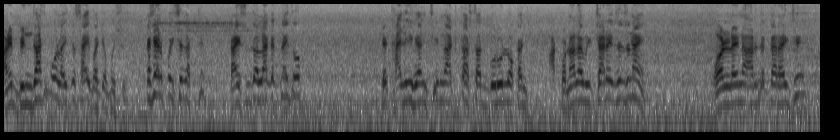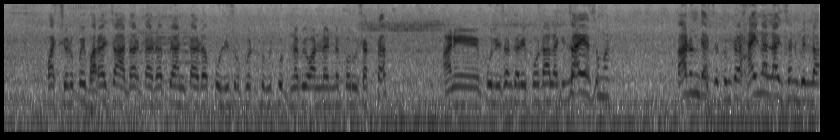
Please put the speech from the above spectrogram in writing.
आणि बिंदास बोलायचं साहेबाच्या पैसे. कशाला पैसे लागतील? काहीसुद्धा लागत नाही तो. हे खाली ह्यांची नाटकं असतात गुरु लोकांची कोणाला विचारायचंच नाही. ऑनलाईन अर्ज करायचे पाचशे रुपये भरायचं Aadhaar card PAN card police report तुम्ही कुठनं बी ऑनलाईन करू शकता. आणि पोलिसांचा रिपोर्ट आला की जायचं मग. काढून घ्यायचं तुमच्याकडे आहे ना लायसन बिल्ला.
